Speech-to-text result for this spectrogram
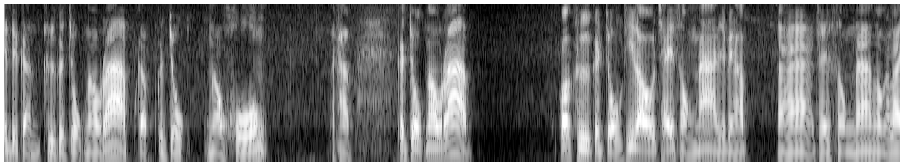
ทด้วยกัน คือกระจกเงาราบกับกระจกเงาโค้งนะครับ กระจกเงาราบ ก็คือกระจกที่เราใช้สองหน้าใช่ไหมครับ อ่า ใช้สองหน้าสองอะไร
